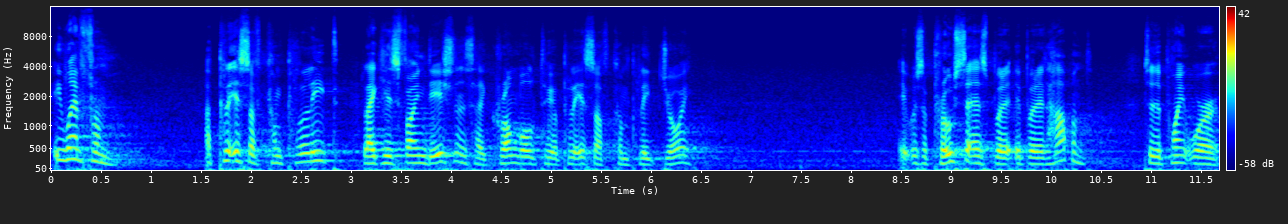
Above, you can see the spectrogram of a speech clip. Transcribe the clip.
He went from a place of complete, like his foundations had crumbled, to a place of complete joy. It was a process, but it, but it happened to the point where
